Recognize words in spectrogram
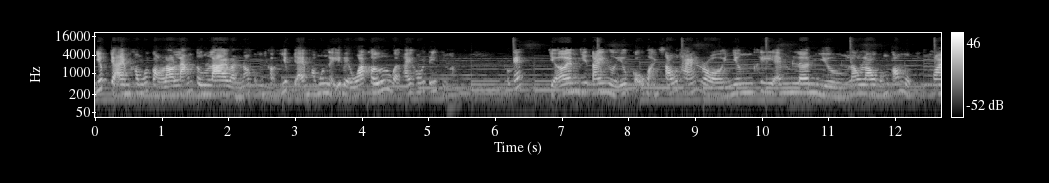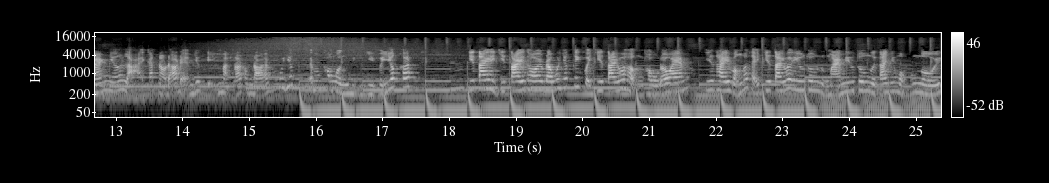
giúp cho em không có còn lo lắng tương lai. Và nó cũng giúp cho em không có nghĩ về quá khứ và thấy hối tiếc nữa. Ok? Chị ơi em chia tay người yêu cũ khoảng 6 tháng rồi. Nhưng khi em lên giường lâu lâu cũng có một thoáng nhớ lại cách nào đó để em dứt điểm bạn đó trong đó em không có giúp em không cần gì phải dứt hết chia tay thì chia tay thôi, đâu có nhất thiết phải chia tay với hận thù, đâu em chia tay vẫn có thể chia tay với yêu thương, được mà em yêu thương người ta như một con người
